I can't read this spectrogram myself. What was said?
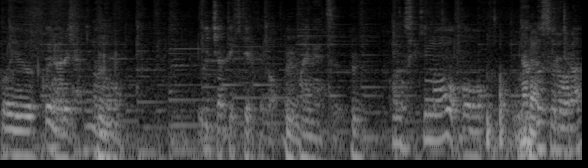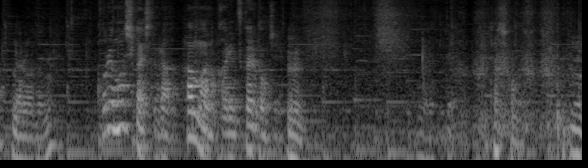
こういうこういうのあるじゃん。今もう浮いちゃってきてるけど、うん。前のやつ、うん。この隙間をこうなくすローラー。なるほどね。これもしかしたらハンマーの代わりに使えるかもしれないうん。こうやって。確かに。うん。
